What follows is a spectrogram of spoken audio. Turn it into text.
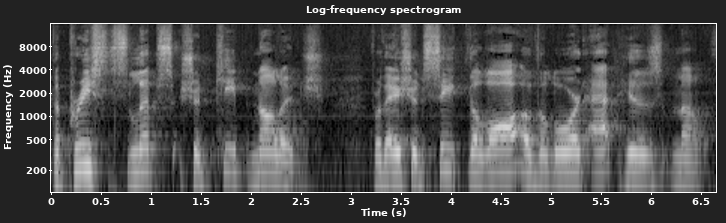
The priest's lips should keep knowledge, for they should seek the law of the Lord at his mouth.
